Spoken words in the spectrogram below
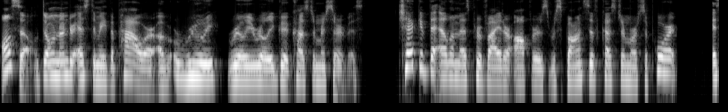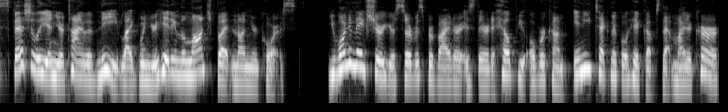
Also, don't underestimate the power of really, really, really good customer service. Check if the LMS provider offers responsive customer support, especially in your time of need, like when you're hitting the launch button on your course. You want to make sure your service provider is there to help you overcome any technical hiccups that might occur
